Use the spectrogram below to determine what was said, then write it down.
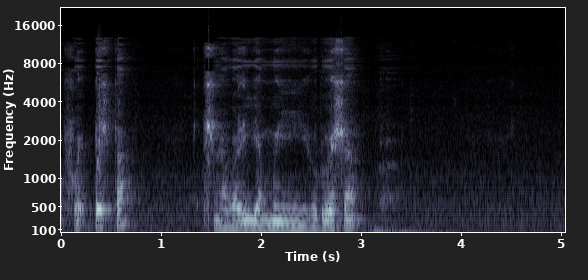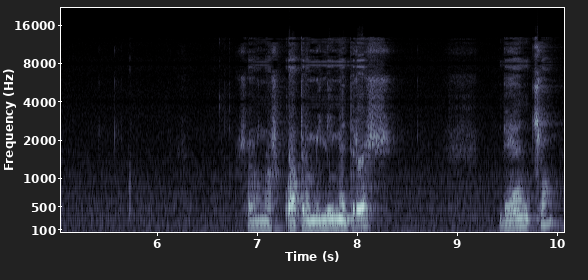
fue esta. Es una varilla muy gruesa. Son unos 4 milímetros de ancho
